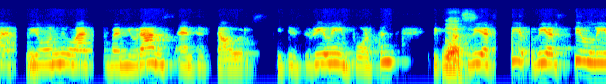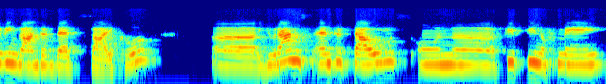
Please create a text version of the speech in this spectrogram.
left we only left when Uranus entered Taurus. It is really important because yes. we are still we are still living under that cycle. Uh, Uranus entered Taurus on uh, 15th of May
